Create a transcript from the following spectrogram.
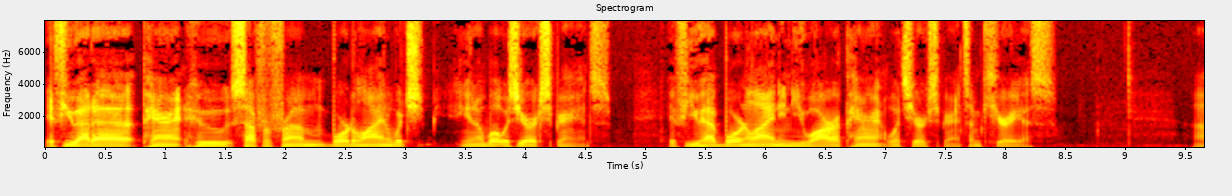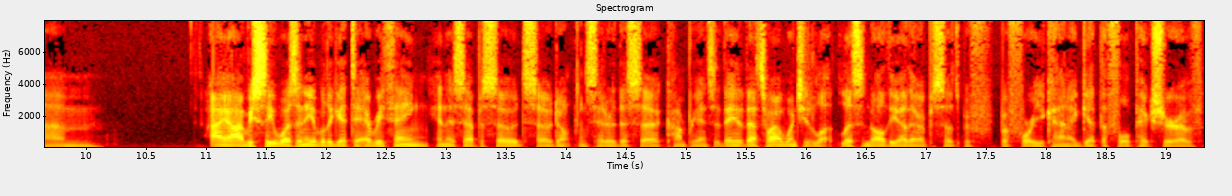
If you had a parent who suffered from borderline, which you know, what was your experience? If you have borderline and you are a parent, what's your experience? I'm curious. Um, I obviously wasn't able to get to everything in this episode, so don't consider this a comprehensive. That's why I want you to listen to all the other episodes before you kind of get the full picture of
